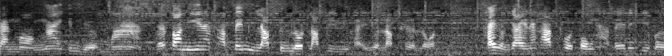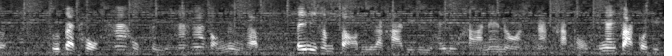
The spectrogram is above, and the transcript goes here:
การมองง่ายขึ้นเยอะมาก และตอนนี้นะครับเป้มีรับซื้อรถรับรีวิวขายยนต์รับเทิร์นรถใครสนใจนะครับโทรตรงหาเป้ได้ที่เบอร์ 0865645521 ครับเป้มีคำตอบมีราคาดีๆ ให้ลูกค้าแน่นอนนะครับผมยังไงฝากกดติด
